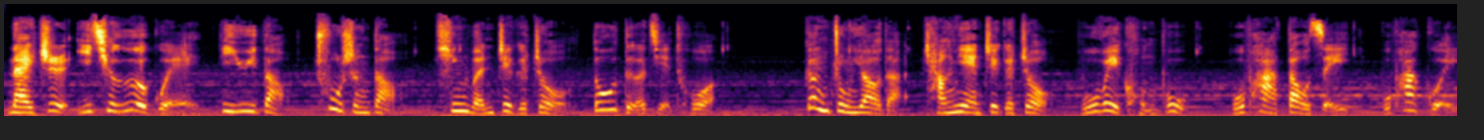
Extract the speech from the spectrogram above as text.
乃至一切恶鬼、地狱道、畜生道，听闻这个咒都得解脱。更重要的，常念这个咒，不畏恐怖，不怕盗贼，不怕鬼。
